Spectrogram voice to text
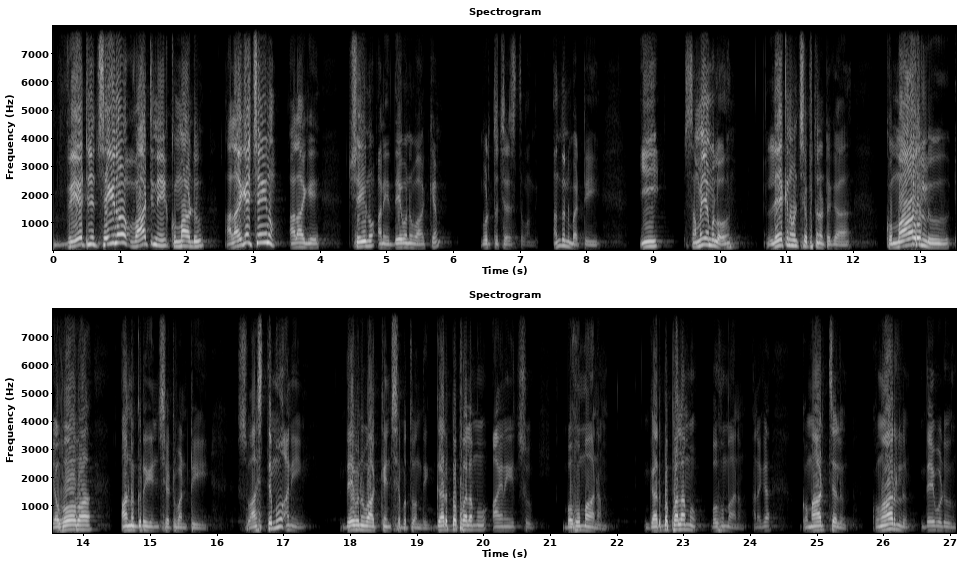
వేటిని చేయను వాటిని కుమారుడు అలాగే చేయను అలాగే చేయను అని దేవుని వాక్యం గుర్తు చేస్తూ ఉంది. అందుని బట్టి ఈ సమయంలో లేఖనం చెబుతున్నట్టుగా కుమారులు యహోవా అనుగ్రహించేటువంటి స్వాస్థ్యము అని దేవుని వాక్యం చెబుతోంది. గర్భఫలము ఆయన ఇచ్చు బహుమానం. గర్భఫలము బహుమానం అనగా కుమార్తెలు కుమారులు దేవుడు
